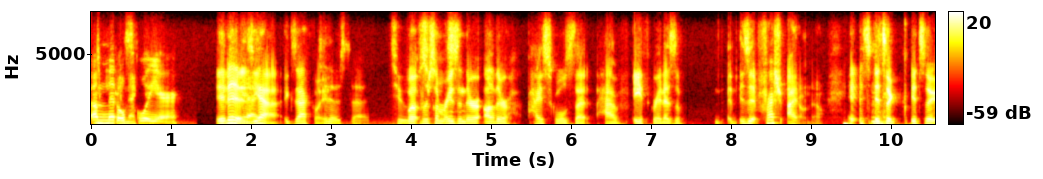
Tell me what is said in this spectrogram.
a middle connected. school year. It is, Yeah. yeah, to exactly. those uh, two. But for some reason, there are other high schools that have eighth grade as a. Is it fresh? I don't know. It's it's a it's a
